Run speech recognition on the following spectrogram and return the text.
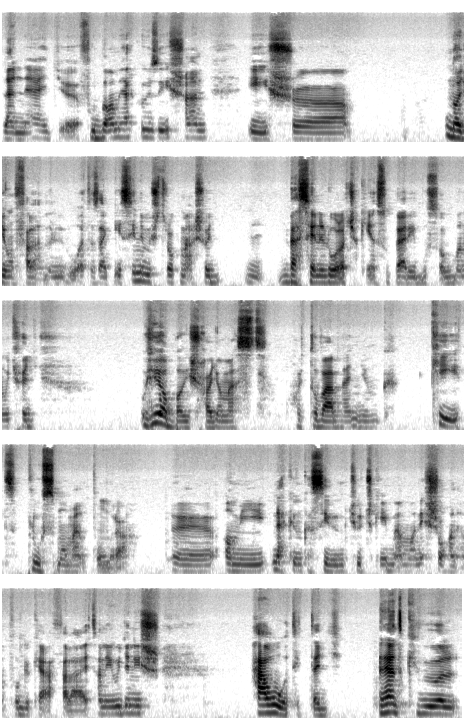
lenne egy futballmérkőzésen, és nagyon felemelő volt az egész. Én nem is tudok máshogy beszélni róla, csak ilyen szuperribuszokban, úgyhogy, úgyhogy abba is hagyom ezt, hogy tovább menjünk két plusz momentumra, ami nekünk a szívünk csücskében van, és soha nem fogjuk elfelejteni, ugyanis hát volt itt egy rendkívül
